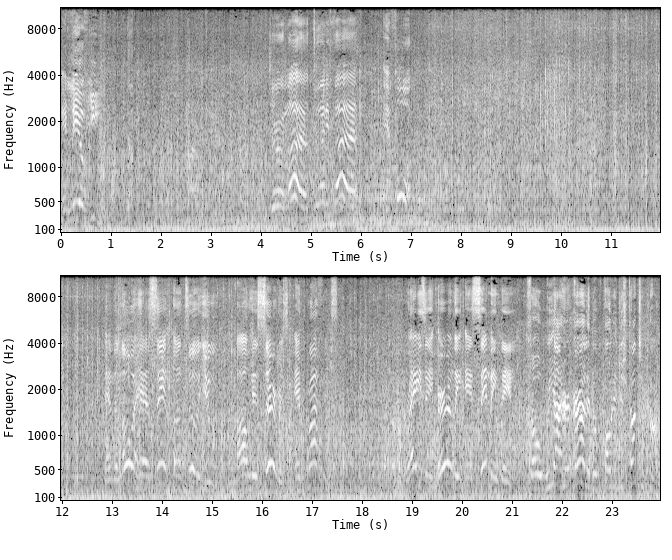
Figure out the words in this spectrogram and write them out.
and live ye. Jeremiah 25 and 4. And the Lord has sent unto you all his servants and prophets, raising early and sending them. So we out here early before the destruction comes.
